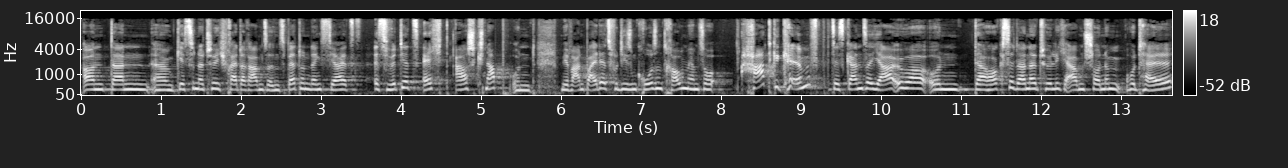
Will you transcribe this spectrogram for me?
Und dann ähm, gehst du natürlich Freitagabends ins Bett und denkst, ja, jetzt, es wird jetzt echt arschknapp. Und wir waren beide jetzt vor diesem großen Traum. Wir haben so hart gekämpft das ganze Jahr über. Und da hockst du dann natürlich abends schon im Hotel,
